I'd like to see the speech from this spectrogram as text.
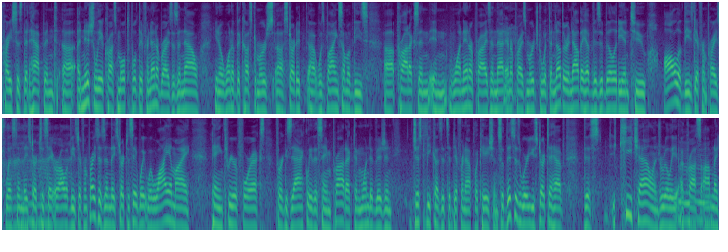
prices that happened uh, initially across multiple different enterprises, and now you know one of the customers uh, started uh, was buying some of these uh, products in in one enterprise, and that enterprise merged with another, and now they have visibility into all of these different price lists, and they start to say, or all of these different prices, and they start to say, wait, well, why am I paying three or four x for exactly the same product in one division? just because it's a different application. So this is where you start to have this key challenge really across omni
